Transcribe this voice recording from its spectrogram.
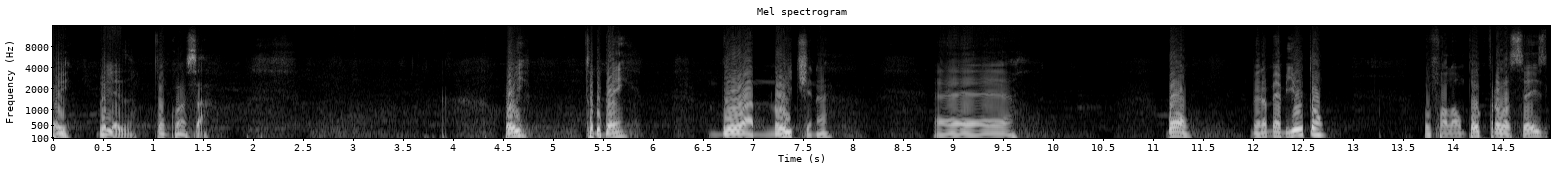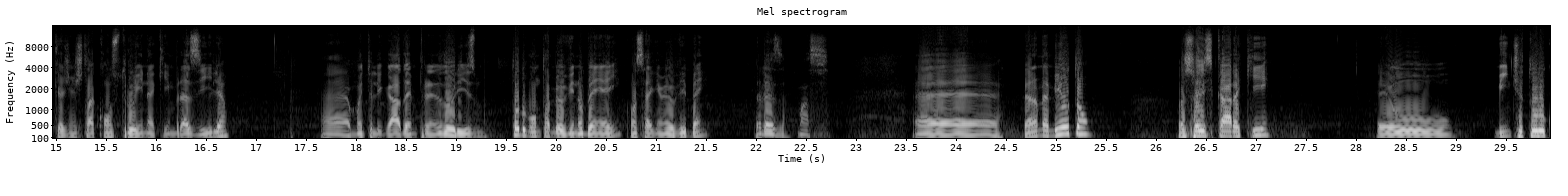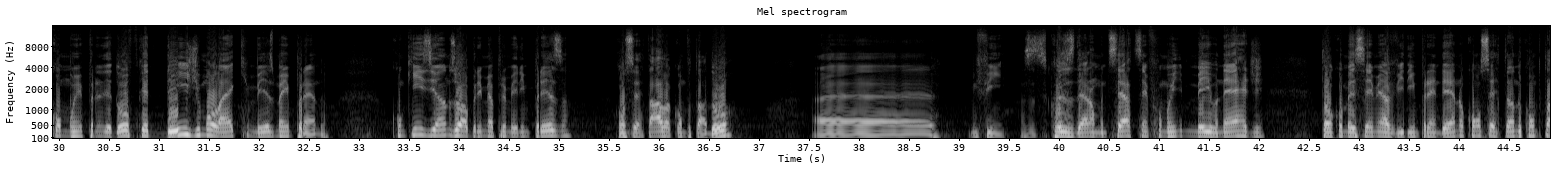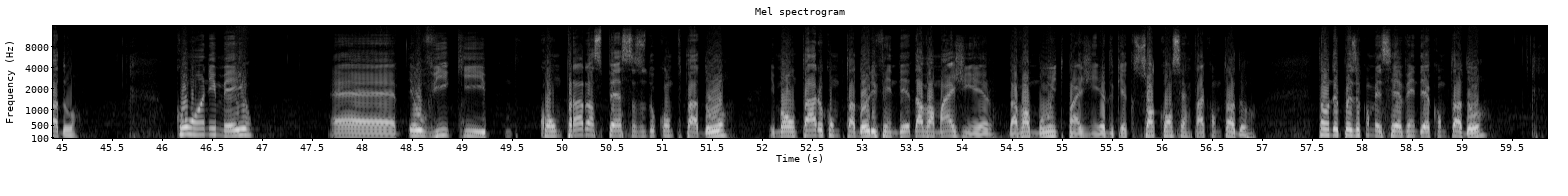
Oi, beleza, vamos começar. Oi, tudo bem? Boa noite, né? É... Bom, meu nome é Milton, vou falar um pouco para vocês do que a gente está construindo aqui em Brasília, é, muito ligado ao empreendedorismo. Todo mundo está me ouvindo bem aí? Consegue me ouvir bem? Beleza, massa. É... Meu nome é Milton, eu sou esse cara aqui, eu me intitulo como um empreendedor porque desde moleque mesmo eu empreendo. Com 15 anos eu abri minha primeira empresa, consertava computador. É... Enfim, as coisas deram muito certo, sempre fui meio nerd, então comecei minha vida empreendendo, consertando computador. Com um ano e meio, é... eu vi que comprar as peças do computador e montar o computador e vender dava mais dinheiro, dava muito mais dinheiro do que só consertar computador. Então depois eu comecei a vender computador,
